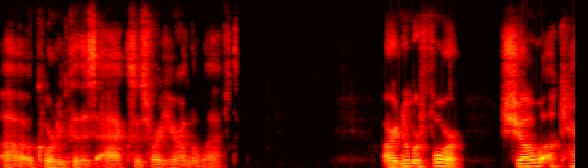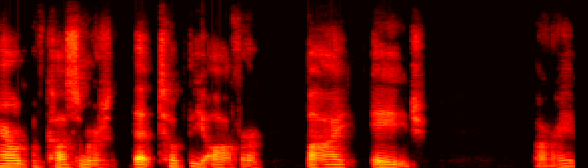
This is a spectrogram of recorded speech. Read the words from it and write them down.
uh, according to this axis right here on the left. All right, number four, show a count of customers that took the offer by age. All right.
